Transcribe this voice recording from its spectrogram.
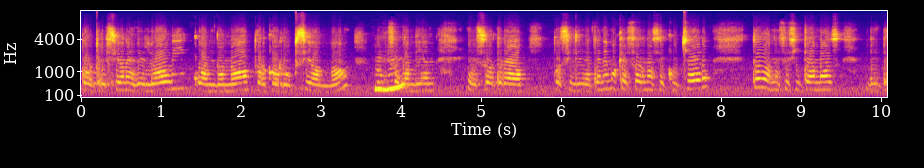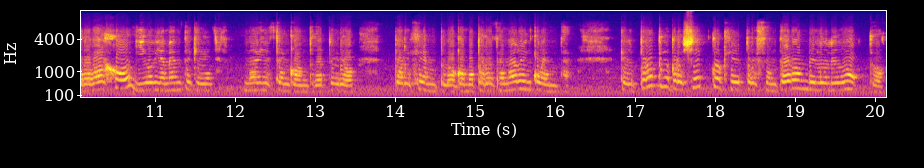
por presiones de lobby, cuando no por corrupción, ¿no? Eso también es otra posibilidad. Tenemos que hacernos escuchar, todos necesitamos de trabajo y obviamente que nadie está en contra, pero, por ejemplo, como para tener en cuenta, el propio proyecto que presentaron del oleoducto,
